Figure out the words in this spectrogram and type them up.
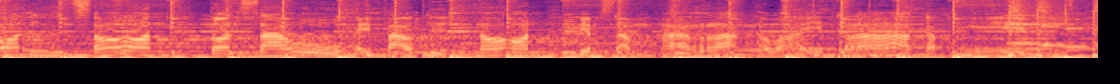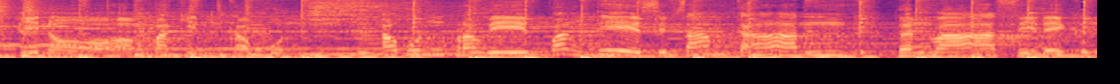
อ่อนซ้อน ตอนเศร้าให้เป่าตื่นนอนเตรียมสัมภาระถวายพระกับเนนพี่น้องมากิน เอาบุญประเวทฟังเทศสิบสามการเพื่อนว่าสิได้ขึ้น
